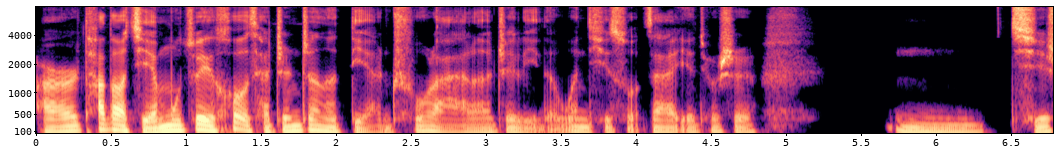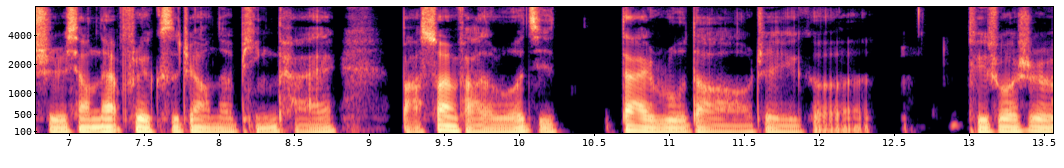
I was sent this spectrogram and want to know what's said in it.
而他到节目最后才真正的点出来了这里的问题所在，也就是，嗯，其实像 Netflix 这样的平台，把算法的逻辑带入到这个可以说是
